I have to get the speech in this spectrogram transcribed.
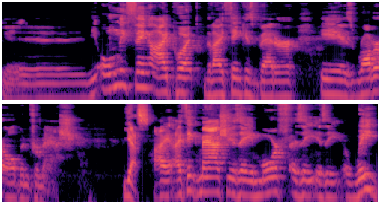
Uh, the only thing I put that I think is better is Robert Altman for Mash. Yes. I, I think Mash is a more is a is a, way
